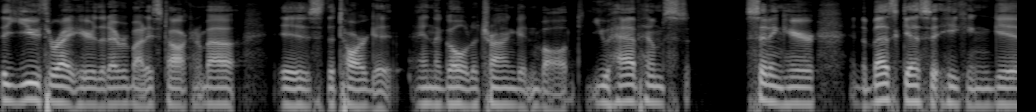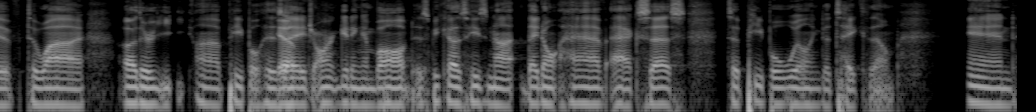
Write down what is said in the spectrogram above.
the youth right here that everybody's talking about is the target and the goal to try and get involved. You have him s- sitting here, and the best guess that he can give to why other uh, people his Yep. age aren't getting involved is because he's not. They don't have access to people willing to take them. And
